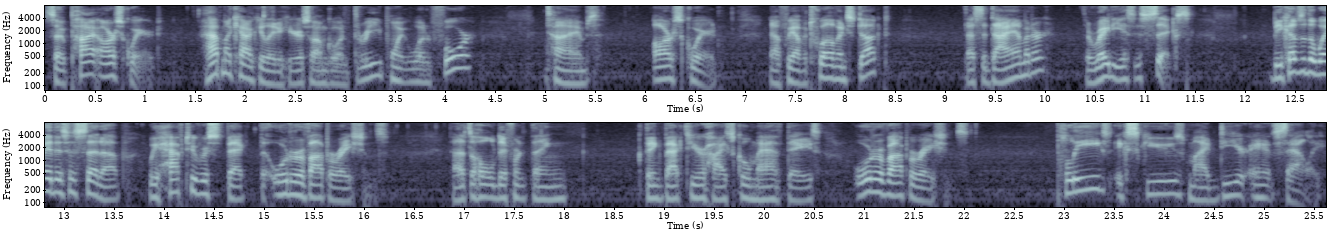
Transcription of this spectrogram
So pi r squared. I have my calculator here, so I'm going 3.14 times r squared. Now, if we have a 12 inch duct, that's the diameter, the radius is 6. Because of the way this is set up, we have to respect the order of operations. Now, that's a whole different thing. Think back to your high school math days. Order of operations. Please excuse my dear Aunt Sally.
